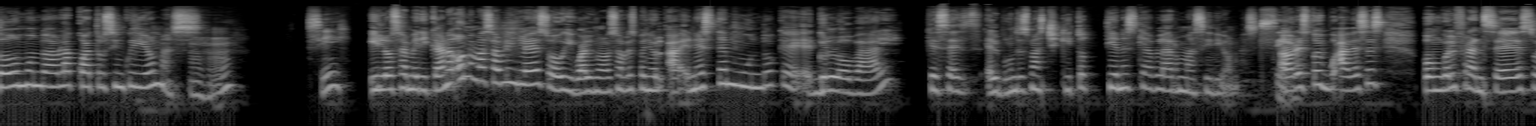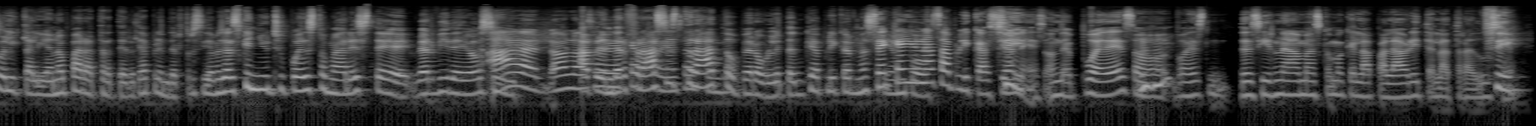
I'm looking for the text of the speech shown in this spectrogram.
todo el mundo habla cuatro o cinco idiomas. Sí. Y los americanos, o nomás habla inglés o igual no habla español. Ah, En este mundo que global, que es, el mundo es más chiquito, tienes que hablar más idiomas. Sí. Ahora estoy, a veces pongo el francés o el italiano para tratar de aprender otros idiomas. Ya es que en YouTube puedes tomar este, ver videos y Ah, no, no sabía aprender frases, aprender. trato, pero le tengo que aplicar más Sé que hay unas aplicaciones donde puedes o puedes decir nada más como que la palabra y te la traduce. Sí,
